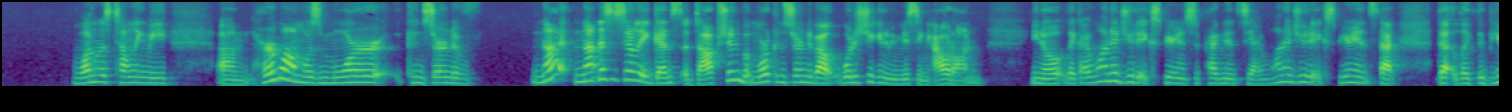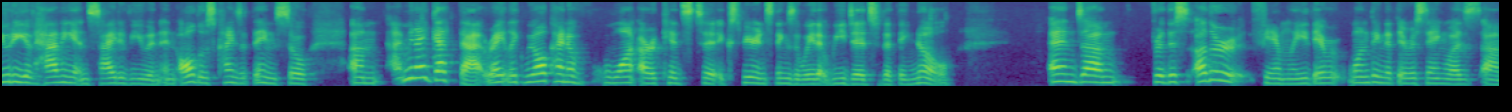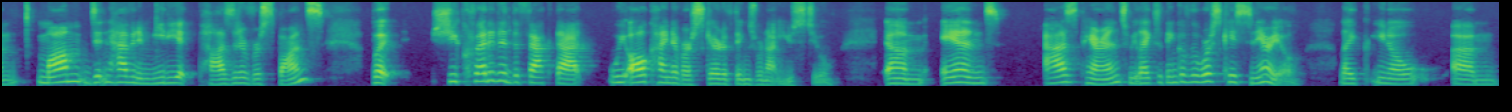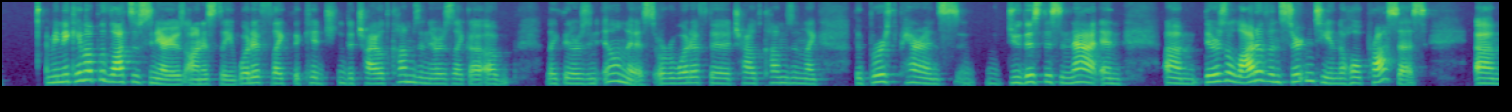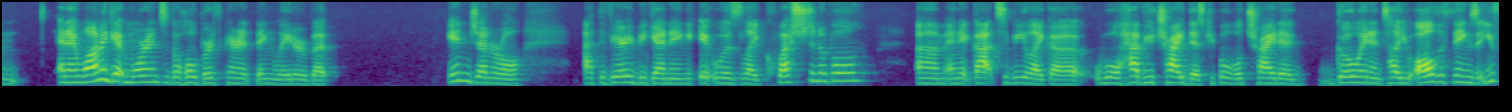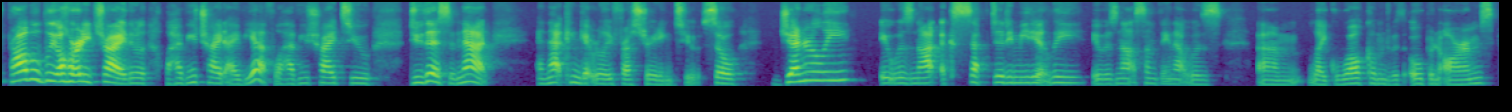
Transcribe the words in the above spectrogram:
One was telling me um, her mom was more concerned of not not necessarily against adoption but more concerned about what is she going to be missing out on you know like i wanted you to experience the pregnancy. I wanted you to experience that that like the beauty of having it inside of you and, and all those kinds of things. So um, i mean i get that right? Like we all kind of want our kids to experience things the way that we did so that they know. And um, for this other family they were one thing that they were saying was um, mom didn't have an immediate positive response but she credited the fact that we all kind of are scared of things we're not used to. Um, and as parents, we like to think of the worst case scenario. Like, you know, um, I mean, they came up with lots of scenarios, honestly. What if like the kid, the child comes and there's like a, a like there's an illness or what if the child comes and like the birth parents do this, this and that. And um, there's a lot of uncertainty in the whole process. Um, and I want to get more into the whole birth parent thing later, but in general, at the very beginning, it was like questionable um, and it got to be like a well have you tried this? People will try to go in and tell you all the things that you've probably already tried. They're like well have you tried ivf well have you tried to do this and that? And that can get really frustrating too. So generally it was not accepted immediately. It was not something that was um, like welcomed with open arms.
